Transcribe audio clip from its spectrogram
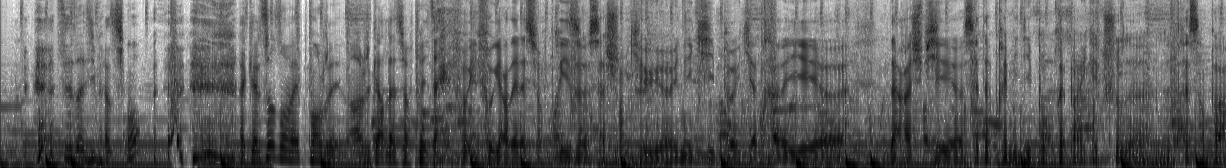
ces animations? À quelle sauce on va être mangé? Non, je garde la surprise. il faut, il faut garder la surprise euh, sachant qu'il y a eu euh, une équipe euh, qui a travaillé d'arrache-pied cet après-midi pour préparer quelque chose de, très sympa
